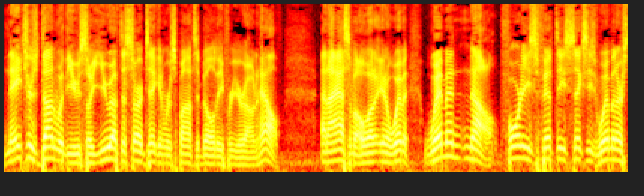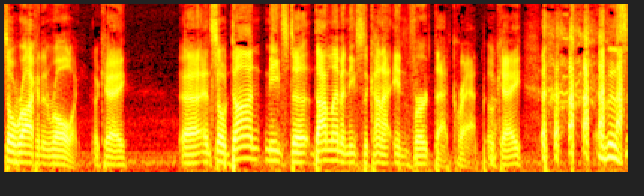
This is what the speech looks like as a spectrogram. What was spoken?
Nature's done with you, so you have to start taking responsibility for your own health. And I asked him, "Oh, what you know, women? Women, no, forties, fifties, sixties, women are still rocking and rolling." Okay, uh, and so Don needs to Don Lemon needs to kind of invert that crap. Okay, was,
